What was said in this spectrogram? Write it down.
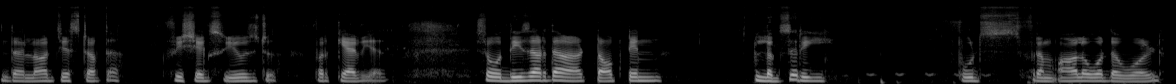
the largest of the fish eggs used for caviar. So these are the top 10 luxury foods from all over the world.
